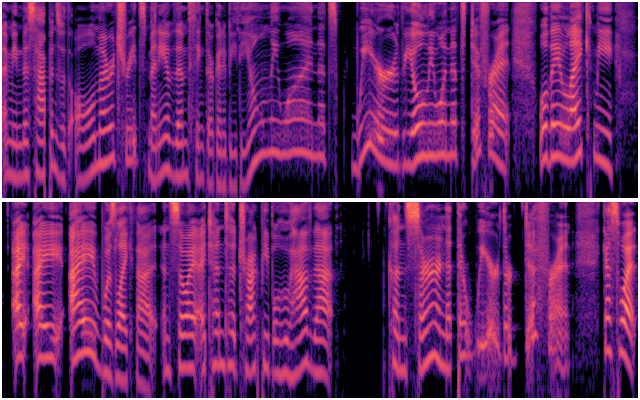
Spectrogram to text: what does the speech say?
I mean, this happens with all my retreats. Many of them think they're going to be the only one that's weird, the only one that's different. Well, they like me. I, I, I was like that. And so I, I tend to attract people who have that concern that they're weird, they're different. Guess what?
